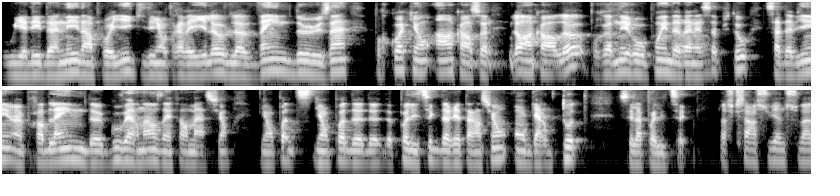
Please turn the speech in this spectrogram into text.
où il y a des données d'employés qui ont travaillé là, il y a 22 ans. Pourquoi qu'ils ont encore ça? Là, encore là, pour revenir au point de Ah. Vanessa plus tôt, ça devient un problème de gouvernance d'information. Ils n'ont pas, de, ils ont pas de, de- de politique de rétention. On garde tout. C'est la politique. Parce qu'ils s'en souviennent souvent,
